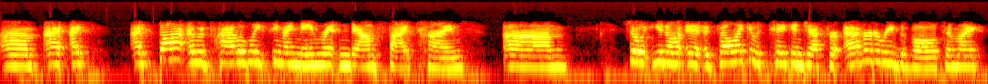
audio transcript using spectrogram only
um, I, I I thought I would probably see my name written down five times. Um, so you know, it, it felt like it was taking Jeff forever to read the votes. I'm like,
